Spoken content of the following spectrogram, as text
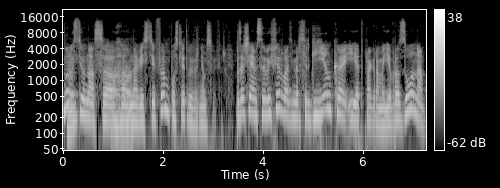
Новости mm? у нас э, ага. на Вести ФМ. После этого вернемся в эфир. Возвращаемся в эфир. Владимир Сергиенко и это программа Еврозона.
